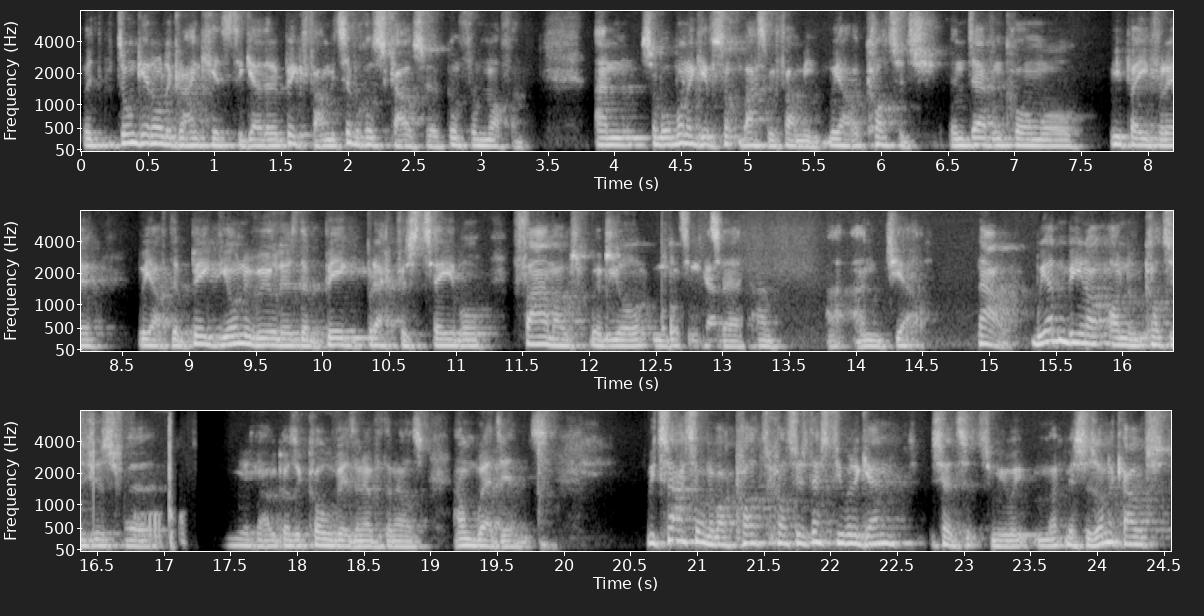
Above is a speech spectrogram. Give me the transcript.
But don't get all the grandkids together, a big family, typical scouser, come from nothing. And so we want to give something back to my family. We have a cottage in Devon, Cornwall. We pay for it. We have the big, the only rule is the big breakfast table, farmhouse where we all meet together and, and gel. Now, we hadn't been on cottages for years now because of COVID and everything else, and weddings. We started talking about cottage. Let's do it again. Said to me, Mrs. on the couch,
